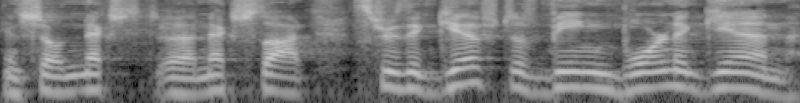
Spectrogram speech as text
And so, next, uh, next thought through the gift of being born again,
